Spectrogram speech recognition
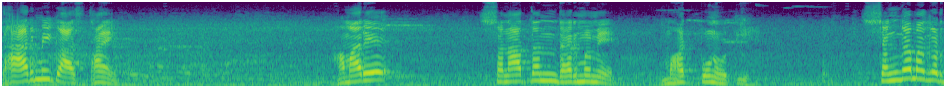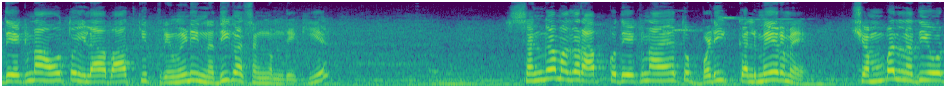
धार्मिक आस्थाएँ। हमारे सनातन धर्म में महत्वपूर्ण होती है। संगम अगर देखना हो तो इलाहाबाद की त्रिवेणी नदी का संगम देखिए। संगम अगर आपको देखना है तो बड़ी कलमेर में चंबल नदी और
